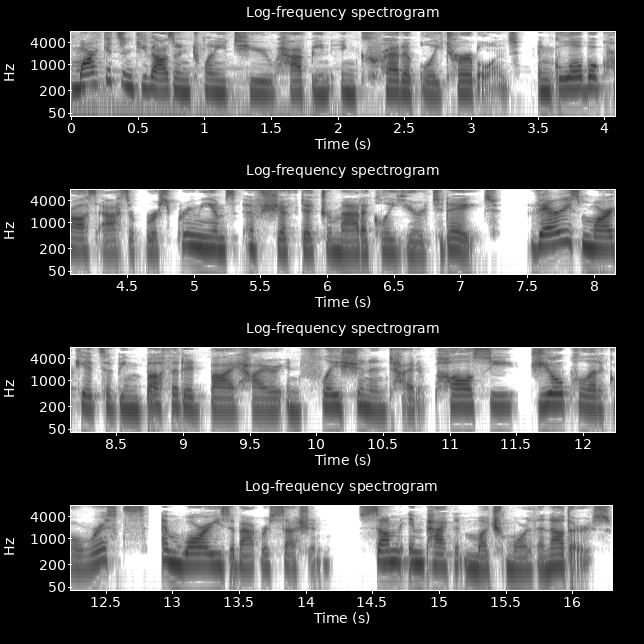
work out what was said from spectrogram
Markets in 2022 have been incredibly turbulent, and global cross asset risk premiums have shifted dramatically year to date. Various markets have been buffeted by higher inflation and tighter policy, geopolitical risks, and worries about recession, some impacted much more than others.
